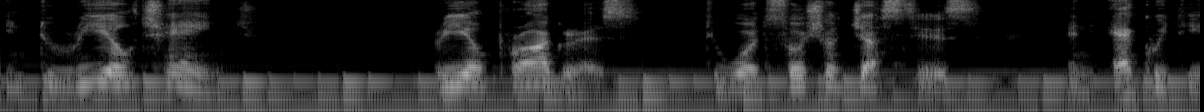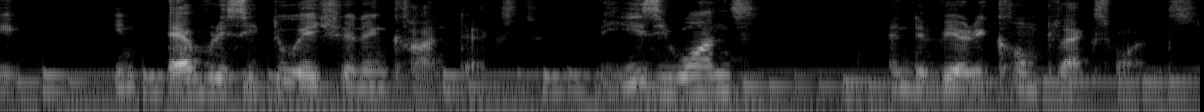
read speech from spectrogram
into real change, real progress towards social justice and equity in every situation and context, the easy ones and the very complex ones.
